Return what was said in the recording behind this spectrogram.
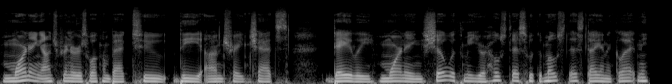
morning, entrepreneurs. Welcome back to the Entree Chats Daily Morning Show with me, your hostess with the mostess, Diana Gladney.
